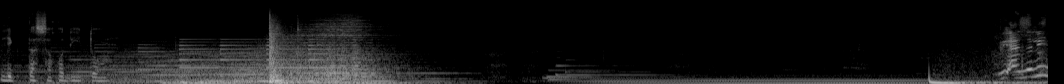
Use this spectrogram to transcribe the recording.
Ligtas ako dito. Uy, Annalyn,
